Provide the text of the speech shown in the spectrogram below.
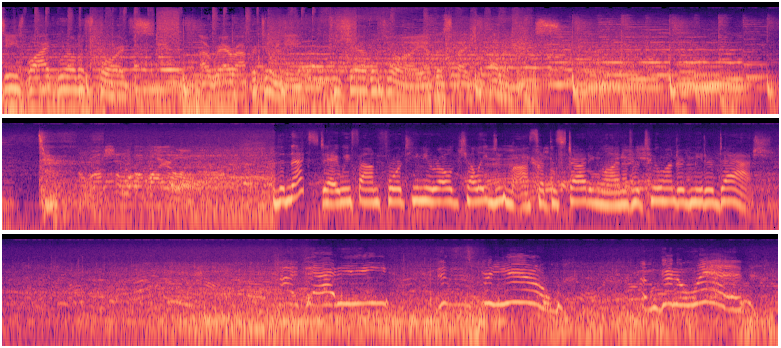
ABC's Wide World of Sports, a rare opportunity to share the joy of the Special Olympics. The next day, we found 14-year-old Chelly Dumas at the starting line of her 200-meter dash. Hi, Daddy! This is for you! I'm gonna win!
